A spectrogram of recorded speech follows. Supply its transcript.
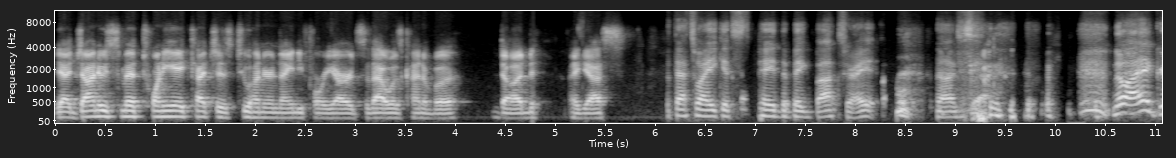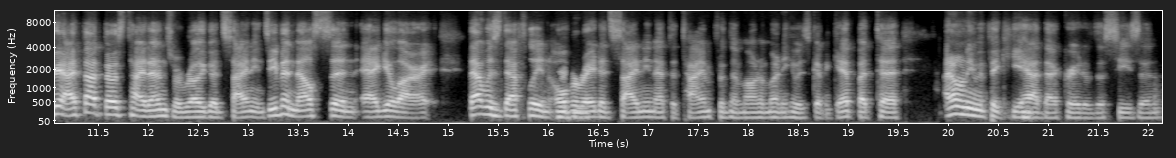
yeah, Jonnu Smith, 28 catches, 294 yards. So that was kind of a dud I guess. But that's why he gets paid the big bucks, right? No, just, yeah. no, I agree. I thought those tight ends were really good signings. Even Nelson Agholor, that was definitely an mm-hmm. overrated signing at the time for the amount of money he was going to get. But to, I don't even think he had that great of the season.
